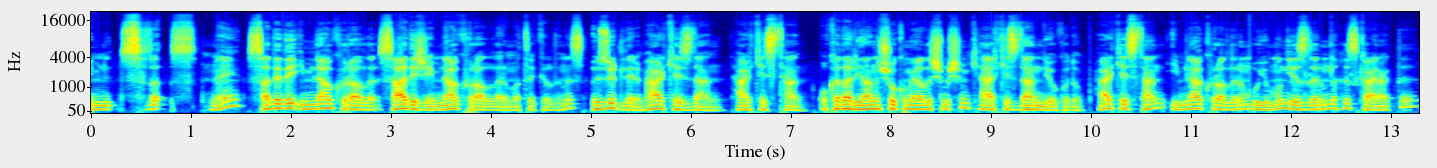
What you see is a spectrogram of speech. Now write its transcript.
im, sada, ne? Sadede imla kuralları, sadece imla kurallarıma takıldınız. Özür dilerim herkesten, herkesten. O kadar yanlış okumaya alışmışım ki herkesten diye okudum. Herkesten imla kurallarım uyumun yazılarımda hız kaynaklı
